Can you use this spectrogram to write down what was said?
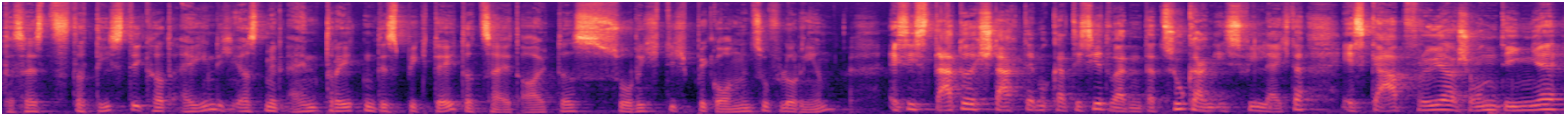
Das heißt, Statistik hat eigentlich erst mit Eintreten des Big Data-Zeitalters so richtig begonnen zu florieren? Es ist dadurch stark demokratisiert worden. Der Zugang ist viel leichter. Es gab früher schon Dinge,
